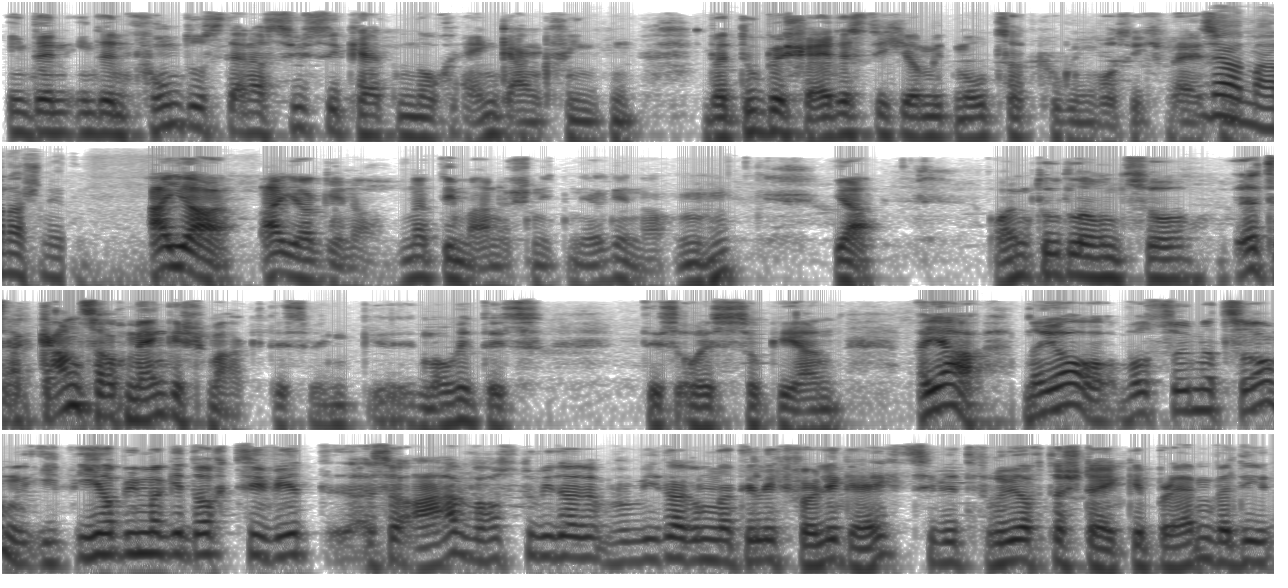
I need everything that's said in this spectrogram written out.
in den, in den Fundus deiner Süßigkeiten noch Eingang finden. Weil du bescheidest dich ja mit Mozartkugeln, was ich weiß. Ja, und Mannerschnitten. Ah ja, ah ja, genau. Na, die Mannerschnitten, ja genau. Mhm. Ja, Almdudler und so. Jetzt ganz auch mein Geschmack, deswegen mag ich das, das alles so gern. Ah ja, naja, was soll man sagen? Ich, ich habe immer gedacht, sie wird, also A, hast du wieder, wiederum natürlich völlig recht, sie wird früh auf der Strecke bleiben, weil die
